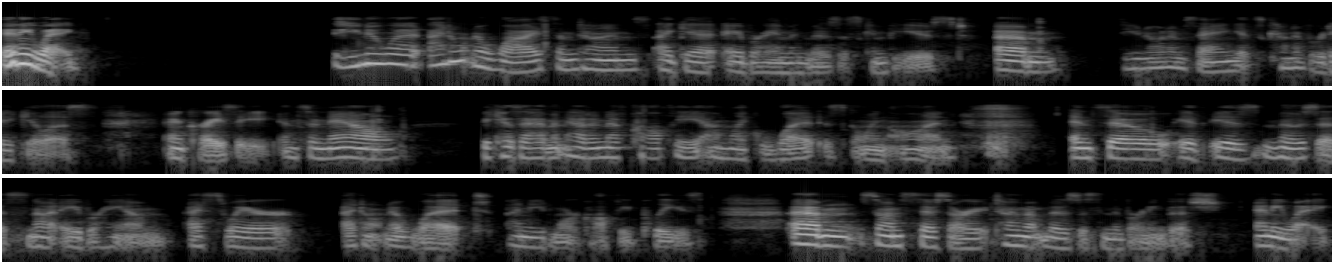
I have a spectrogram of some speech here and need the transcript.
Anyway, you know what? I don't know why sometimes I get Abraham and Moses confused. Um, do you know what I'm saying? It's kind of ridiculous and crazy. And so now, because I haven't had enough coffee, I'm like, what is going on? And so it is Moses, not Abraham. I swear, I don't know what. I need more coffee, please. Um, so I'm so sorry. Talking about Moses and the burning bush. Anyway,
